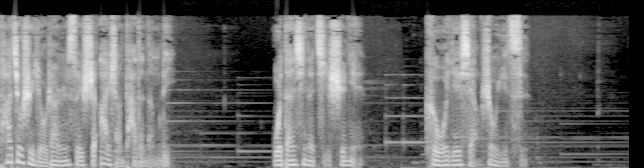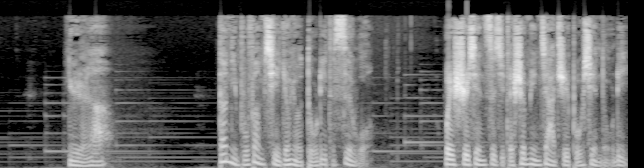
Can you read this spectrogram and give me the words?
她就是有让人随时爱上她的能力。我担心了几十年，可我也享受于此。女人啊，当你不放弃拥有独立的自我。”为实现自己的生命价值不懈努力，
